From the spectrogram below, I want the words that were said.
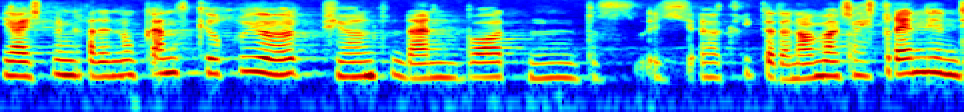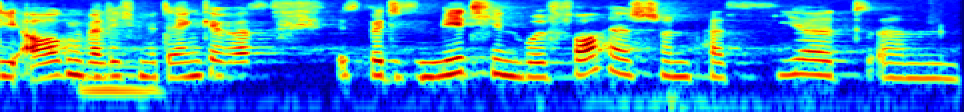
Ja, ich bin gerade noch ganz gerührt, Björn, von deinen Worten. Das, ich äh, kriege da dann nochmal gleich Tränen in die Augen, weil ich mir denke, was ist bei diesem Mädchen wohl vorher schon passiert, ähm,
